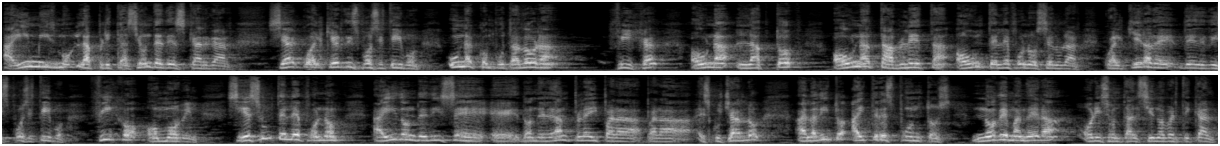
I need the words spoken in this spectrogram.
ahí mismo la aplicación de descargar, sea cualquier dispositivo, una computadora fija o una laptop o una tableta o un teléfono celular, cualquiera de, de dispositivo, fijo o móvil. Si es un teléfono, ahí donde dice, eh, donde le dan play para, para escucharlo, al ladito hay tres puntos, no de manera horizontal, sino vertical.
